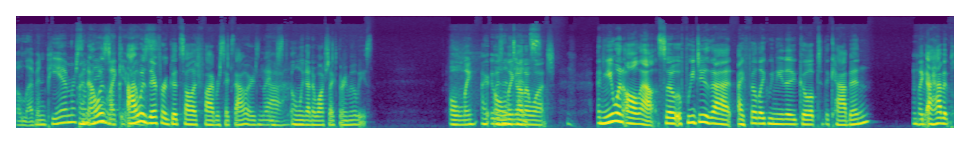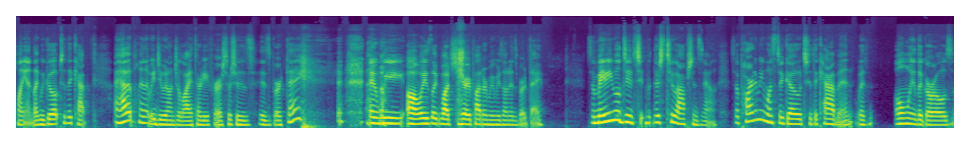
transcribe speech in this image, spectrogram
eleven p.m. or something. And I was like, I was there for a good solid five or six hours, and I Yeah. just only got to watch like three movies. Only, I was only got to watch. And you went all out. So if we do that, I feel like we need to go up to the cabin. Like Mhm. I have it planned. Like we go up to the cab. I have it planned that we do it on July 31st, which is his birthday, and we always like watch Harry Potter movies on his birthday. So maybe we'll do. Two, there's two options now. So part of me wants to go to the cabin with only the girls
